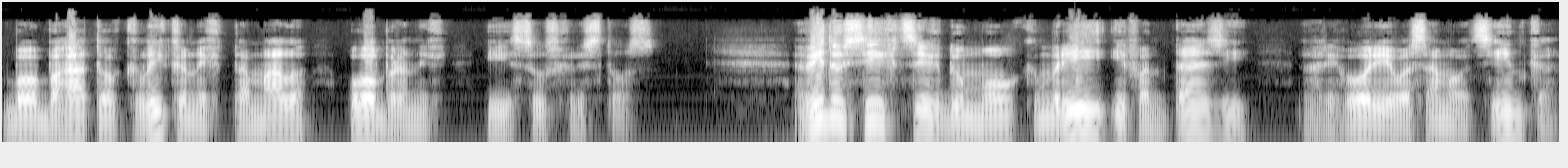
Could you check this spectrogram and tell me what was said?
бо багато кликаних та мало обраних Ісус Христос. Від усіх цих думок, мрій і фантазій Григорієва самооцінка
